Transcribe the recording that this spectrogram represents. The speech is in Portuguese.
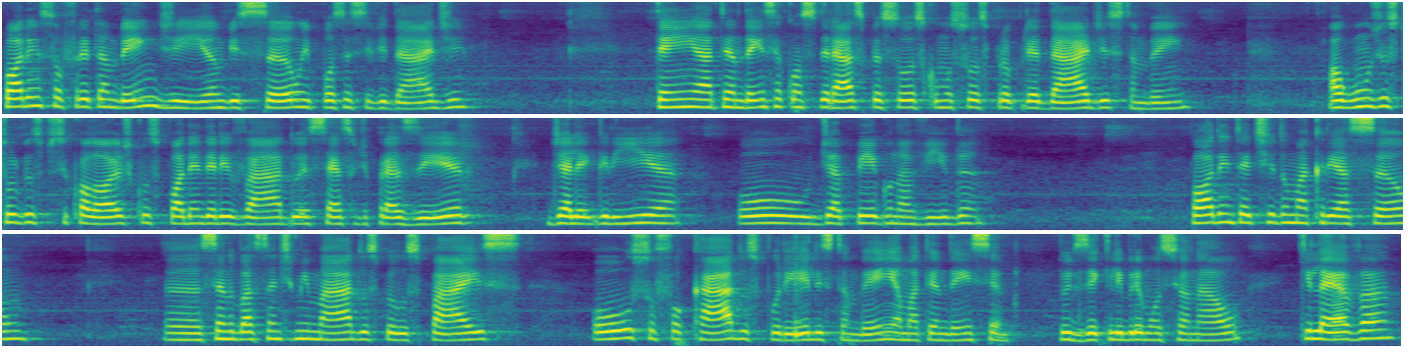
Podem sofrer também de ambição e possessividade. Têm a tendência a considerar as pessoas como suas propriedades também. Alguns distúrbios psicológicos podem derivar do excesso de prazer, de alegria ou de apego na vida, podem ter tido uma criação uh, sendo bastante mimados pelos pais ou sufocados por eles também, é uma tendência do desequilíbrio emocional que leva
